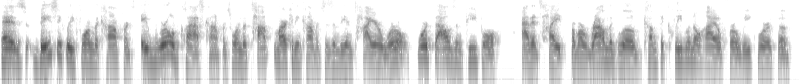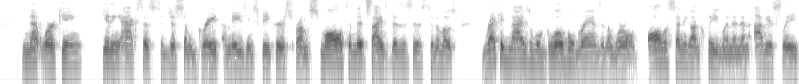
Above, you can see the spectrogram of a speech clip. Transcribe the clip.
has basically formed the conference, a world class conference, one of the top marketing conferences in the entire world. 4,000 people at its height from around the globe come to Cleveland, Ohio for a week worth of networking, getting access to just some great, amazing speakers from small to mid sized businesses to the most recognizable global brands in the world, all ascending on Cleveland. And then obviously,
